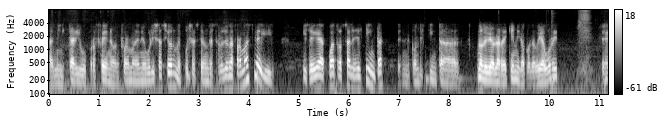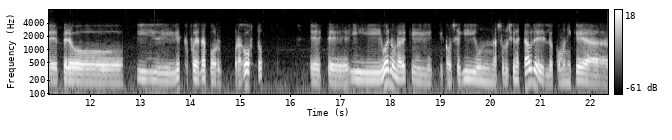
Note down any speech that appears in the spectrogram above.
administrar ibuprofeno en forma de nebulización, me puse a hacer un desarrollo en la farmacia y, llegué a cuatro sales distintas, con distintas, no le voy a hablar de química porque lo voy a aburrir, eh, pero, y, esto fue allá por, por agosto, este, y bueno, una vez que, conseguí una solución estable, lo comuniqué a,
